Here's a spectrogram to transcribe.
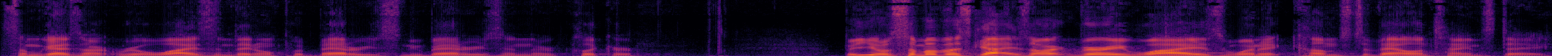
Some guys aren't real wise and they don't put batteries, new batteries in their clicker. But you know, some of us guys aren't very wise when it comes to Valentine's Day.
